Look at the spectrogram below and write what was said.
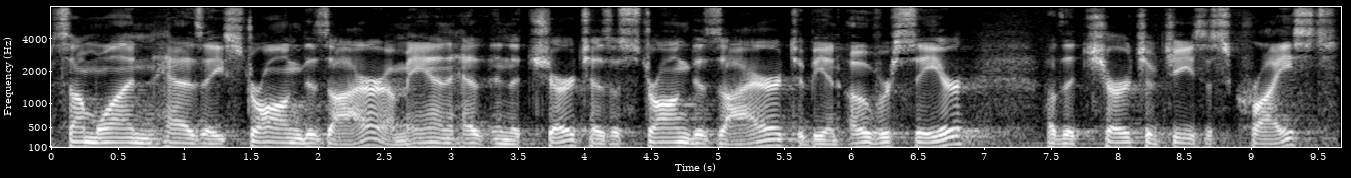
someone has a strong desire, a man has, in the church has a strong desire to be an overseer of the church of Jesus Christ,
